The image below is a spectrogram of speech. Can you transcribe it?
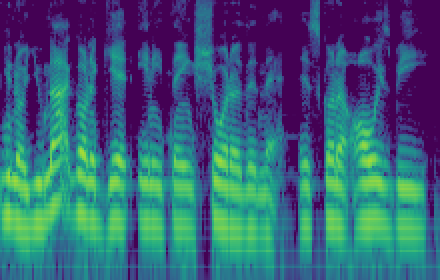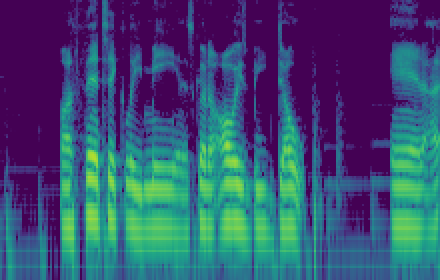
you know, you're not gonna get anything shorter than that. It's gonna always be authentically me, and it's gonna always be dope. And I,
